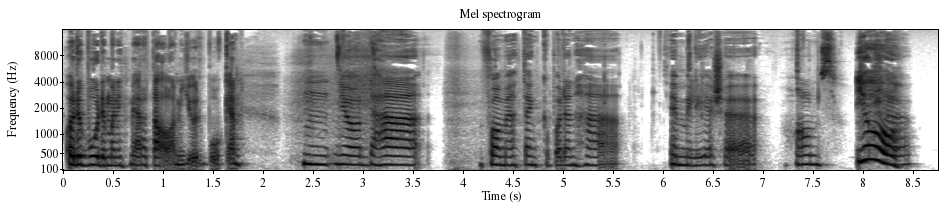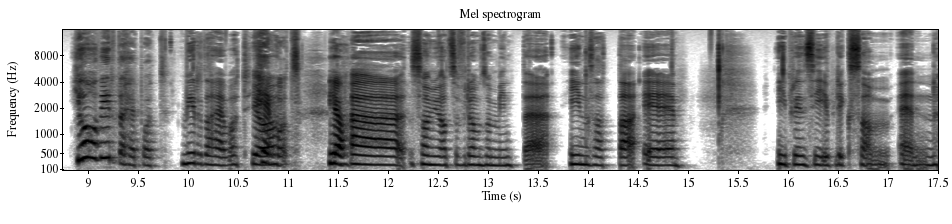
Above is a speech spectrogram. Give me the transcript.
och då borde man inte mera tala om ljudboken. Mm, ja, det här får mig att tänka på den här Emilia Sjöholms Ja, Sjö, ja Virtahepot. Virtahevot. Ja. Hevot. Ja. Uh, som ju alltså för de som inte är insatta är i princip liksom en,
